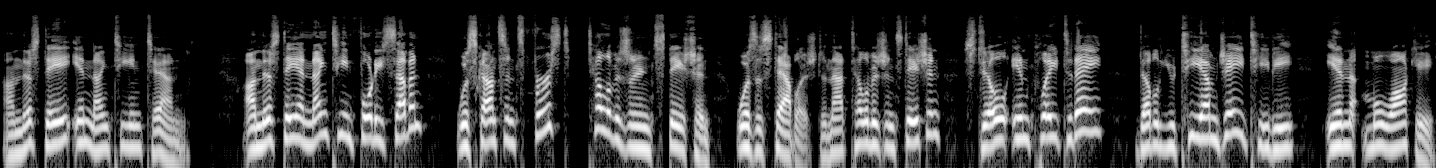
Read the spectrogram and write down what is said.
on this day in 1910. On this day in 1947, Wisconsin's first television station was established, and that television station still in play today, WTMJ TV in Milwaukee.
